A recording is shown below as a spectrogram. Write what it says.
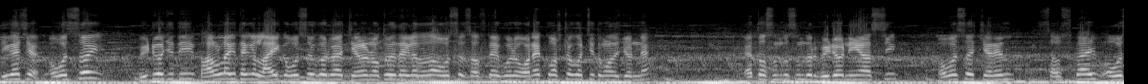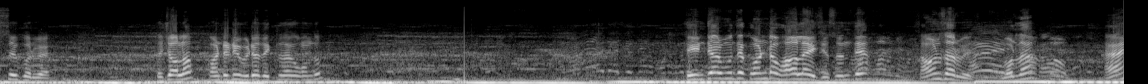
ঠিক আছে? অবশ্যই ভিডিও যদি ভালো লাগে থাকে লাইক অবশ্যই করবে। আর চ্যানেল নতুন থাকলে দাদা, অবশ্যই সাবস্ক্রাইব করবে। অনেক কষ্ট করছি তোমাদের জন্য। এত সুন্দর সুন্দর ভিডিও নিয়ে আসছি। অবশ্যই চ্যানেল সাবস্ক্রাইব অবশ্যই করবে। তো চলো কন্টিনিউ ভিডিও দেখতে থাকো বন্ধু। তিনটার মধ্যে কোনটা ভালো লাগছে শুনতে? সাউন্ড সার্ভিস বলদা হ্যাঁ?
